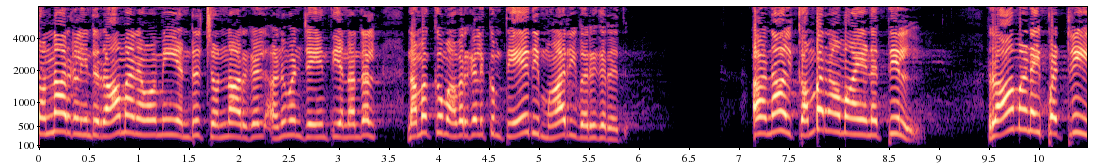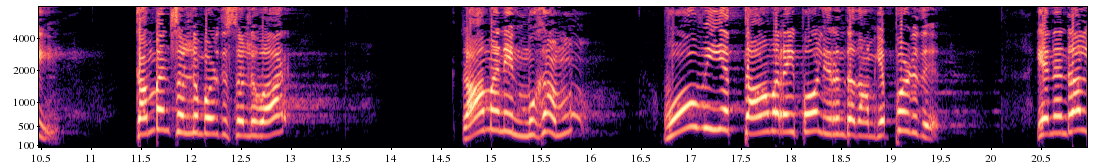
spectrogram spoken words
சொன்னார்கள் இன்று ராமநவமி என்று சொன்னார்கள் அனுமன் ஜெயந்தி என்றால் நமக்கும் அவர்களுக்கும் தேதி மாறி வருகிறது. ஆனால் கம்பராமாயணத்தில் ராமனை பற்றி கம்பன் சொல்லும் பொழுது சொல்லுவார் ராமனின் முகம் ஓவிய தாமரை போல் இருந்ததாம் எப்பொழுது? ஏனென்றால்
